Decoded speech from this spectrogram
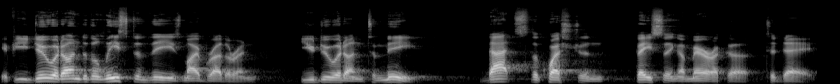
If ye do it unto the least of these, my brethren, you do it unto me. That's the question facing America today.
